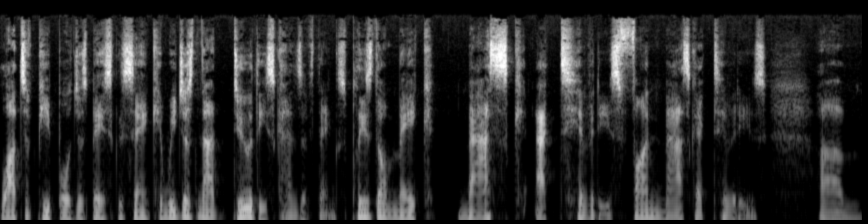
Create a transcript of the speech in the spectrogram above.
lots of people just basically saying, "Can we just not do these kinds of things? Please don't make mask activities fun mask activities." Um,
